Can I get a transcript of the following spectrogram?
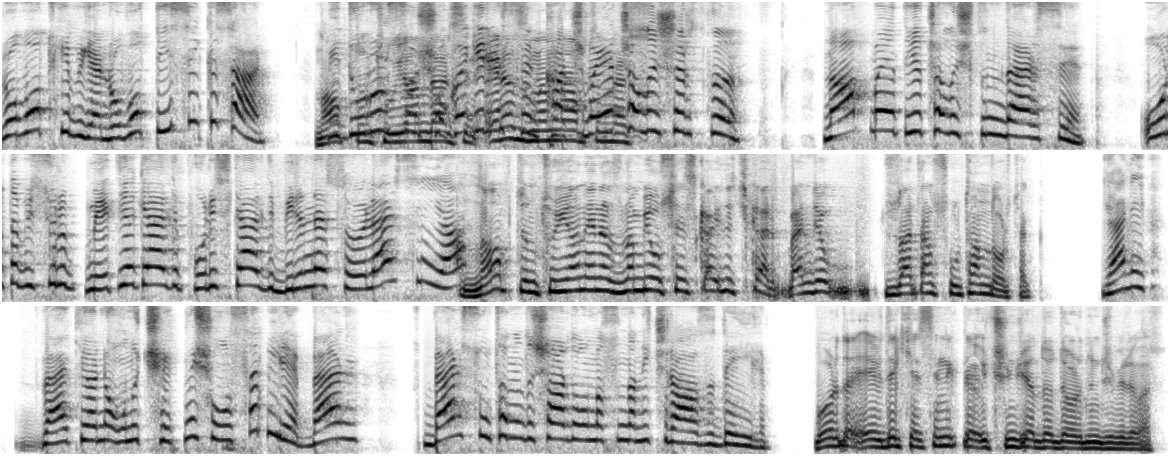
Robot gibi yani robot değilsin ki sen. Ne bir yaptın durursun, Tuğyan şoka dersin. En girirsin, azından ne kaçmaya yaptın dersin. çalışırsın. Ne yapmaya diye çalıştın dersin. Orada bir sürü medya geldi, polis geldi. Birine söylersin ya. Ne yaptın Tuğyan en azından bir o ses kaydı çıkar. Bence zaten Sultan da ortak. Yani belki hani onu çekmiş olsa bile ben ben Sultan'ın dışarıda olmasından hiç razı değilim. Bu arada evde kesinlikle üçüncü ya da dördüncü biri var.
